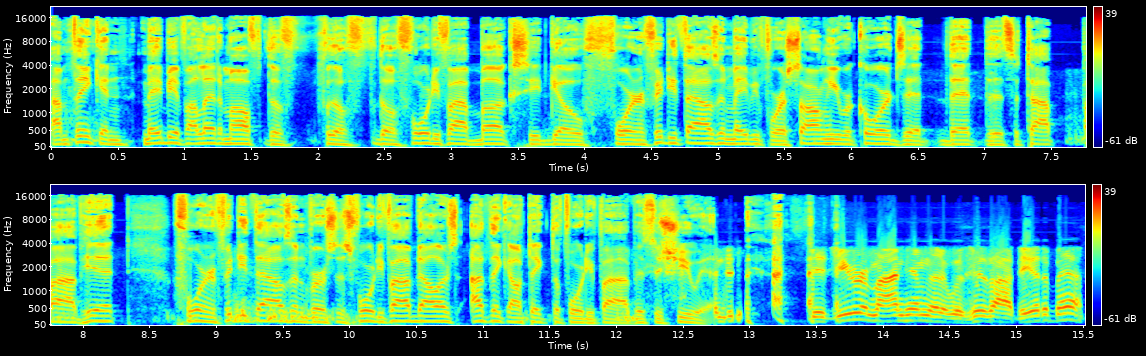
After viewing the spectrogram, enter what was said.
I'm thinking maybe if I let him off the for the, the forty five bucks, he'd go four hundred fifty thousand maybe for a song he records that that that's a top five hit. Four hundred fifty thousand versus forty five dollars. I think I'll take the forty five. It's a shoe in. Did, did you remind him that it was his idea to bet?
